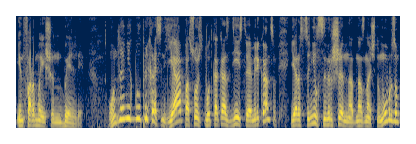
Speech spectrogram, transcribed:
information belly – он для них был прекрасен. Я, посольство, вот как раз действия американцев, я расценил совершенно однозначным образом,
